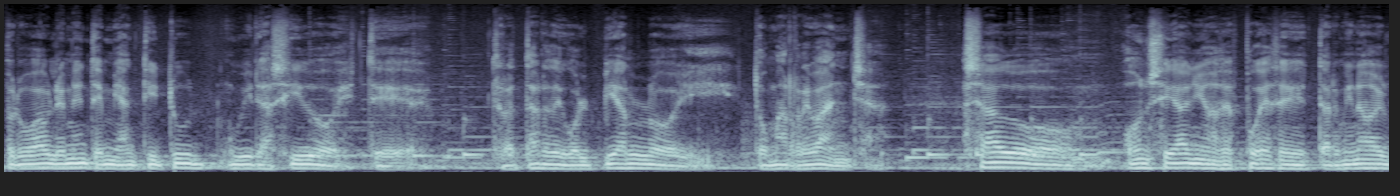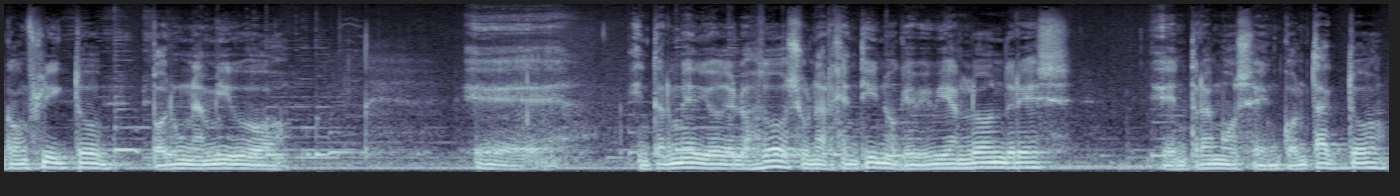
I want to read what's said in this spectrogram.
probablemente mi actitud hubiera sido este, tratar de golpearlo y tomar revancha. Pasado 11 años después de terminado el conflicto, por un amigo eh, intermedio de los dos, un argentino que vivía en Londres, entramos en contacto.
